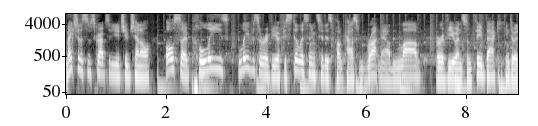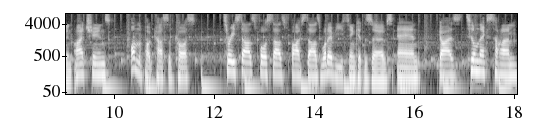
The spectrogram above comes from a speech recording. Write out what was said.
Make sure to subscribe to the YouTube channel. Also, please leave us a review if you're still listening to this podcast right now. I'd love a review and some feedback. You can do it in iTunes, on the podcast, of course. Three stars, four stars, five stars, whatever you think it deserves. And guys, till next time,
